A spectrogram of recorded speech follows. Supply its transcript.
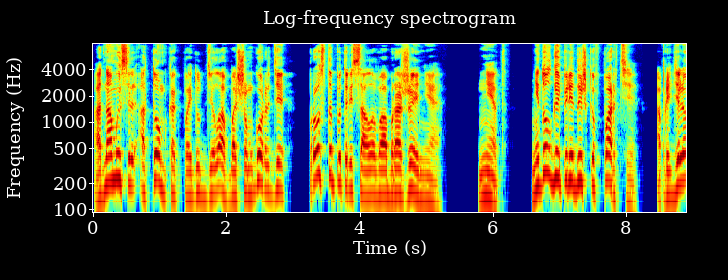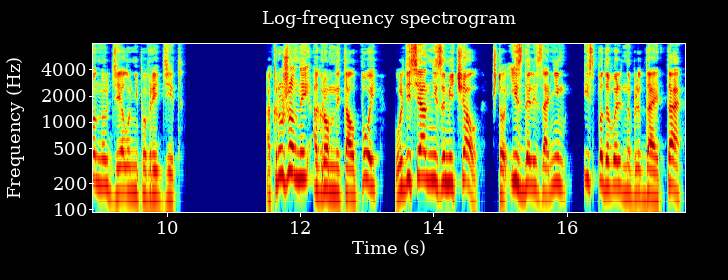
Одна мысль о том, как пойдут дела в большом городе, просто потрясала воображение. Нет, недолгая передышка в партии определенную делу не повредит. Окруженный огромной толпой, Ульдисян не замечал, что издали за ним исподоволь наблюдает та,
